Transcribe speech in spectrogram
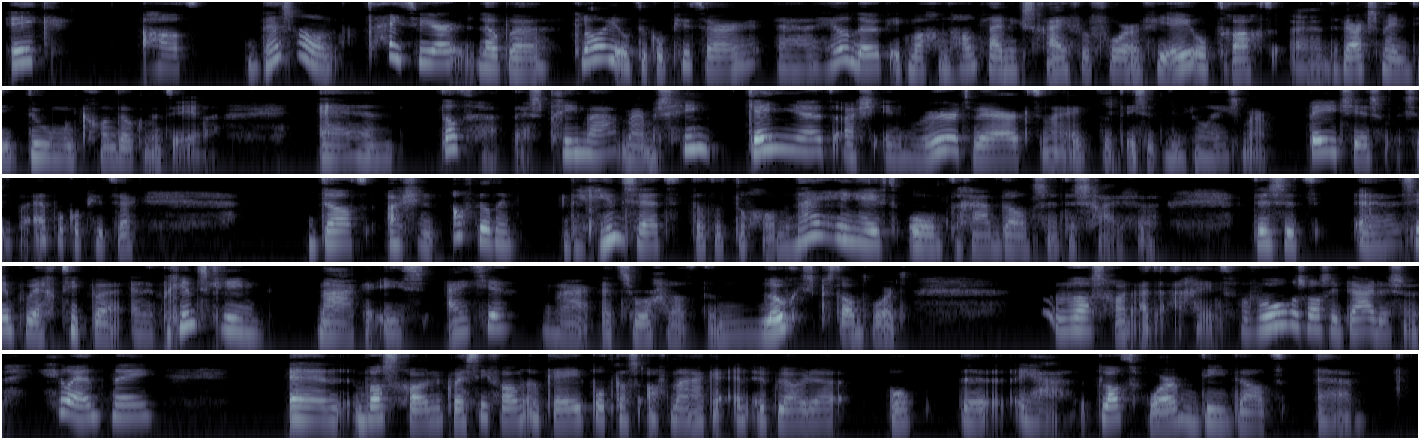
Ik had best wel een tijd weer lopen klooien op de computer. Uh, heel leuk, ik mag een handleiding schrijven voor een VA-opdracht. Uh, eh, de werkzaamheden die ik doe, moet ik gewoon documenteren. En dat gaat best prima, maar misschien ken je het als je in Word werkt. Nou, dat is het nu nog eens maar Pages, want ik zit op een Apple computer. Dat als je een afbeelding erin zet, dat het toch al de neiging heeft om te gaan dansen en te schuiven. Dus het uh, simpelweg typen en een printscreen maken is eitje, maar het zorgen dat het een logisch bestand wordt, was gewoon uitdagend. Vervolgens was ik daar dus een heel eind mee. En was gewoon een kwestie van, oké, podcast afmaken en uploaden op de ja, platform die dat uh,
